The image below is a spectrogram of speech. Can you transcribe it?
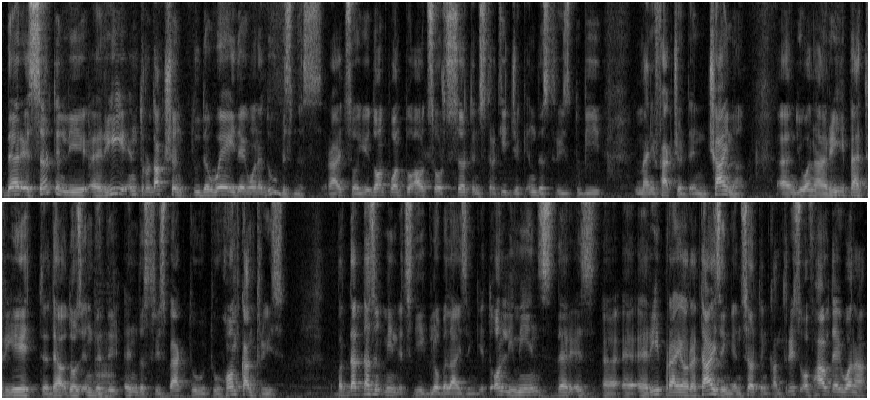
There is certainly a reintroduction to the way they want to do business, right? So you don't want to outsource certain strategic industries to be manufactured in China, and you want to repatriate those industries back to, to home countries. But that doesn't mean it's deglobalizing. It only means there is a, a reprioritizing in certain countries of how they want to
